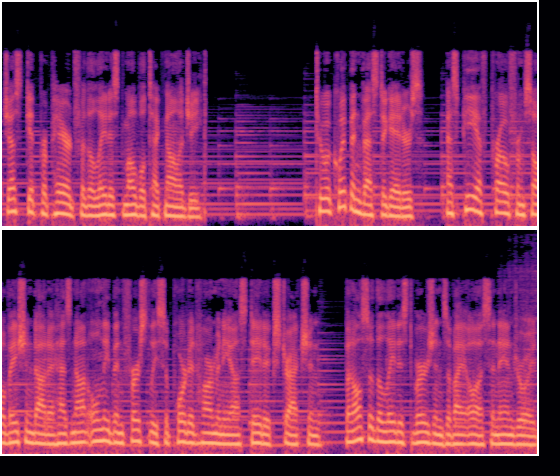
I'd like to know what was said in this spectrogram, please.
just get prepared for the latest mobile technology. To equip investigators, SPF Pro from SalvationDATA has not only been firstly supported HarmonyOS data extraction, but also the latest versions of iOS and Android.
